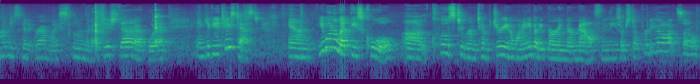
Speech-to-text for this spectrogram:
I'm just gonna grab my spoon that I dished that up with and give you a taste test. And you wanna let these cool uh, close to room temperature. You don't want anybody burning their mouth and these are still pretty hot, so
